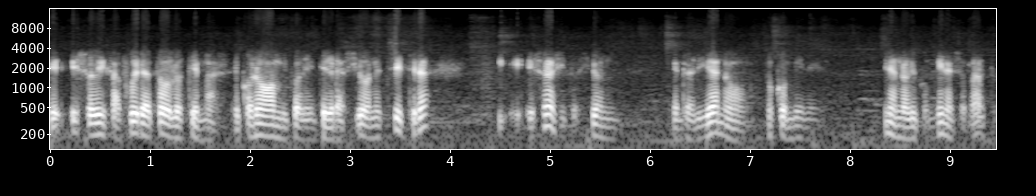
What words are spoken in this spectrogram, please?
eso deja fuera todos los temas económicos, de integración, etcétera, es una situación que en realidad no, no conviene, no le conviene hace rato.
